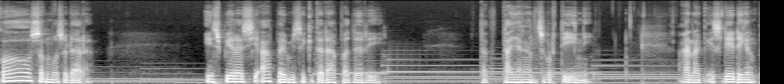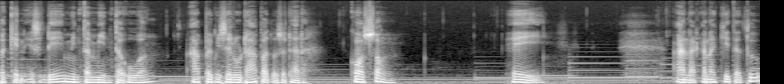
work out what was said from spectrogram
Kosong, Bapak Saudara. Inspirasi apa yang bisa kita dapat dari tayangan seperti ini? Anak SD dengan pakaian SD minta-minta uang. Apa yang bisa lu dapat, Bapak Saudara? Kosong. Hey, anak-anak kita tuh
